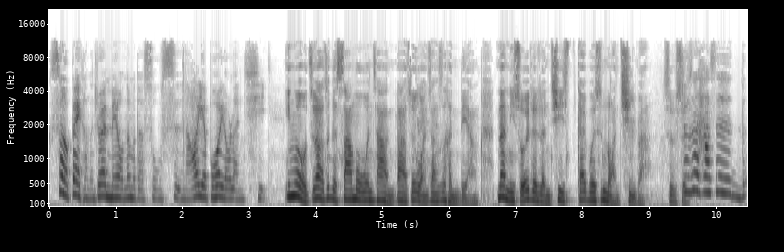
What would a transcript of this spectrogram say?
设备可能就会没有那么的舒适，然后也不会有冷气。因为我知道这个沙漠温差很大，所以晚上是很凉。那你所谓的冷气，该不会是暖气吧？是不是？就是它是冷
